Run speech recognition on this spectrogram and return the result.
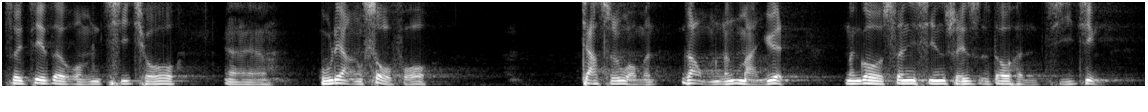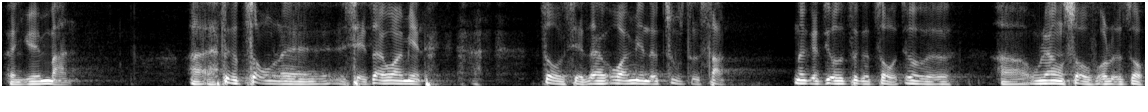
所以，接着我们祈求，呃，无量寿佛加持我们，让我们能满愿，能够身心随时都很极静、很圆满。啊，这个咒呢，写在外面，咒写在外面的柱子上，那个就是这个咒，就是啊无量寿佛的咒。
